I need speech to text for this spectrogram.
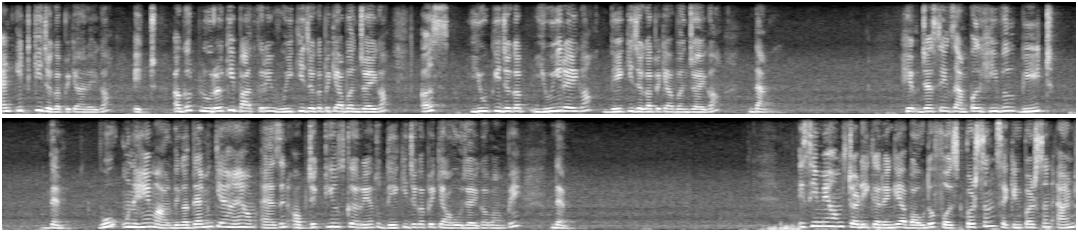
and it की जगह पे क्या रहेगा? इट अगर प्लूरल की बात करें वी की जगह पे क्या बन जाएगा? अस यू की जगह यू ही रहेगा दे की जगह पे क्या बन जाएगा? दैम जैसे example he will beat them वो उन्हें मार देगा। देम क्या है? हम एज एन ऑब्जेक्ट यूज़ कर रहे हैं तो दे की जगह पे क्या हो जाएगा वहाँ पे? देम इसी में हम स्टडी करेंगे about the first person second person and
